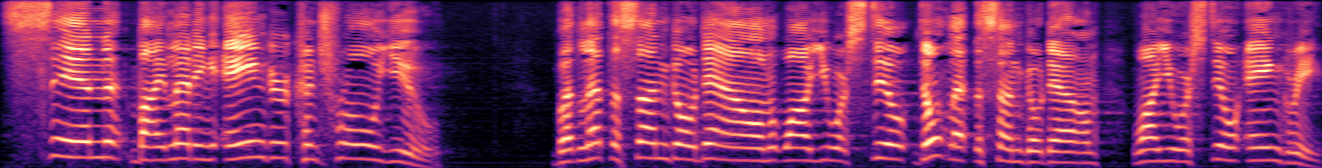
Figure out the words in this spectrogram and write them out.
sin by letting anger control you, but let the sun go down while you are still don't let the sun go down while you are still angry,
